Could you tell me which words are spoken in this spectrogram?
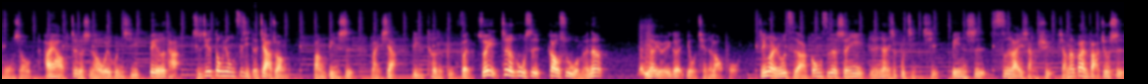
没收。还好这个时候未婚妻贝尔塔直接动用自己的嫁妆，帮宾士买下里特的股份。所以这个故事告诉我们呢，你要有一个有钱的老婆。尽管如此啊，公司的生意仍然是不景气。宾士思来想去，想到办法就是，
